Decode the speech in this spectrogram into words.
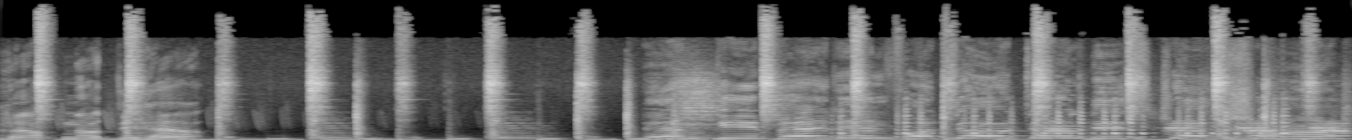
Hurt not the hurt. Them keep heading for total destruction.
